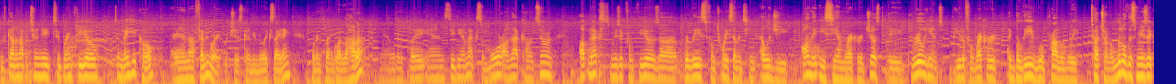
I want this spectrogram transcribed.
we've got an opportunity to bring Theo to Mexico in uh, February, which is going to be really exciting. We're going to play in Guadalajara and we're going to play in CDMX. So, more on that coming soon. Up next, music from Theo's uh, release from 2017, Elegy, on the ECM record. Just a brilliant, beautiful record. I believe we'll probably touch on a little of this music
